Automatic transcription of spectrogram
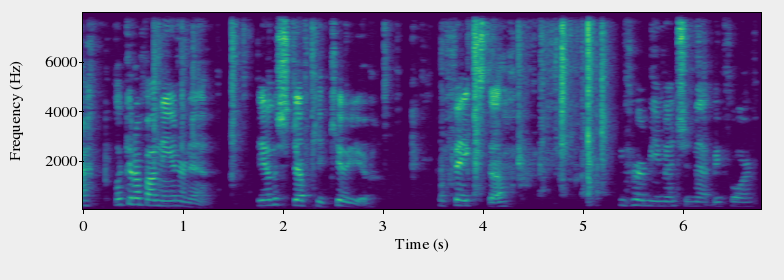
Look it up on the internet. The other stuff can kill you. The fake stuff. You've heard me mention that before.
